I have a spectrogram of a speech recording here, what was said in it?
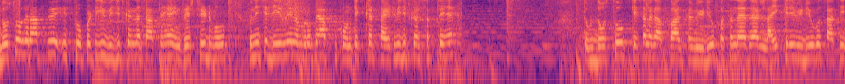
दोस्तों, अगर आप इस प्रॉपर्टी की विज़िट करना चाहते हैं इंटरेस्टेड हो तो नीचे दिए हुए नंबरों पे आप कांटेक्ट कर साइट विज़िट कर सकते हैं। तो दोस्तों, कैसा लगा आपको आज का वीडियो? पसंद आया तो यार लाइक करिए वीडियो को, साथ ही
